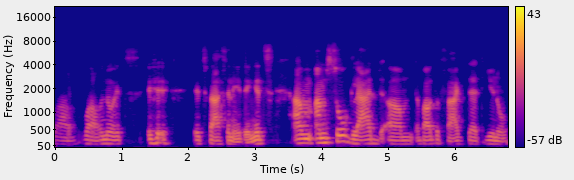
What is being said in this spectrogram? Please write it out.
Wow! Wow! No, it's it's fascinating. It's I'm I'm so glad um, about the fact that you know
